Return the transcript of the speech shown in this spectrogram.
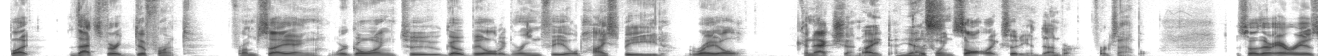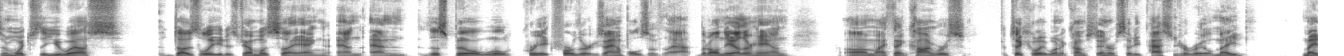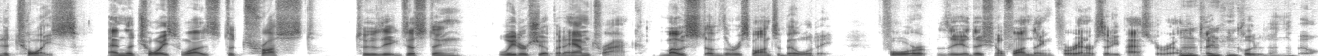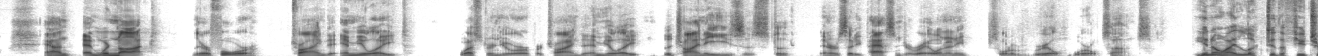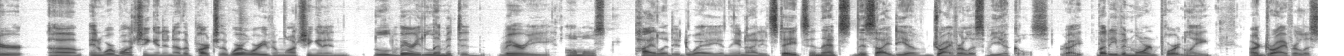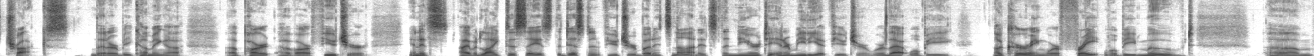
But that's very different from saying we're going to go build a greenfield high speed rail connection right, yes. between Salt Lake City and Denver, for example. So there are areas in which the U.S. does lead, as Jim was saying, and, and this bill will create further examples of that. But on the other hand, um, I think Congress, particularly when it comes to intercity passenger rail, made made a choice, and the choice was to trust to the existing leadership at Amtrak most of the responsibility for the additional funding for intercity passenger rail that mm-hmm. they've included in the bill. And, and we're not, therefore, trying to emulate Western Europe or trying to emulate the Chinese as to intercity passenger rail in any sort of real world sense. You know, I look to the future, um, and we're watching it in other parts of the world. We're even watching it in very limited, very almost piloted way in the United States, and that's this idea of driverless vehicles, right? But even more importantly, are driverless trucks that are becoming a, a part of our future. And it's, I would like to say it's the distant future, but it's not. It's the near to intermediate future where that will be occurring, where freight will be moved um,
